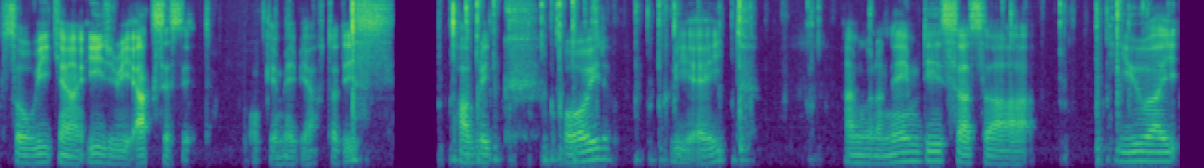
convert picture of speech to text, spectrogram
so we can easily access it okay maybe after this public void create I'm gonna name this as a UI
